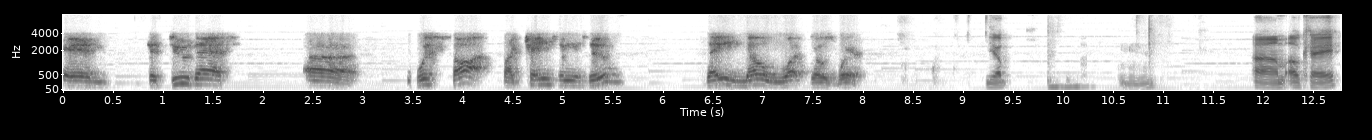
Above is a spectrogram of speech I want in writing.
And to do that uh, with thought, like changelings do, they know what goes where. Yep. Um, okay,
